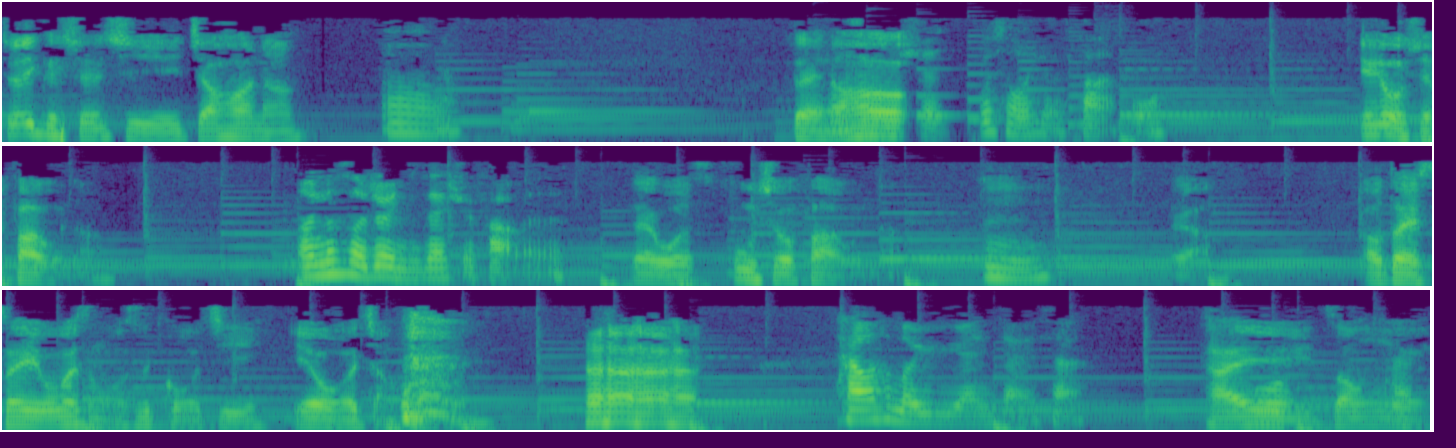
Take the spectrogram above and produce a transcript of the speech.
就？就一个学期交换啊，嗯，对，然后为什么选为什么选法国？因为我学法文啊，哦，那时候就已经在学法文了。对我复修法文啊，嗯，对啊，哦对，所以为什么我是国际？因为我会讲法文，还有什么语言？你讲一下？台语、中文、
